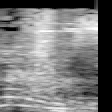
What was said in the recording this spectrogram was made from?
Killing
